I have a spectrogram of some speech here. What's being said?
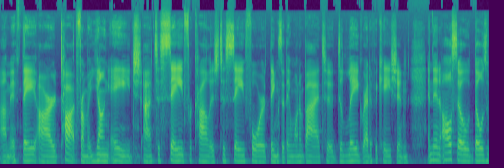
um, if they are taught from a young age uh, to save for college, to save for things that they want to buy, to delay gratification, and then also those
